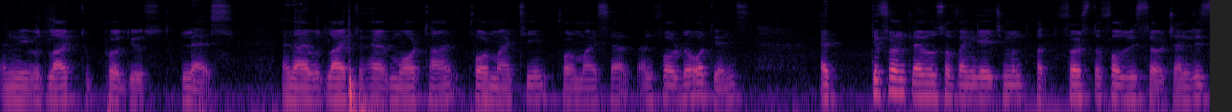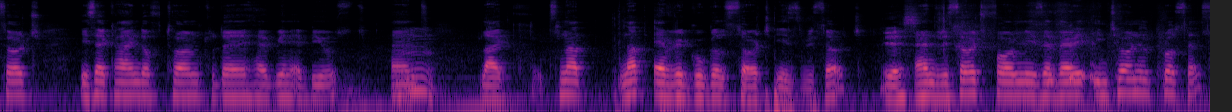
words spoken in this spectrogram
and we would like to produce less. And I would like to have more time for my team, for myself, and for the audience at different levels of engagement, but first of all, research. And research is a kind of term today have been abused, and Mm. like it's not not every Google search is research Yes. and research for me is a very internal process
